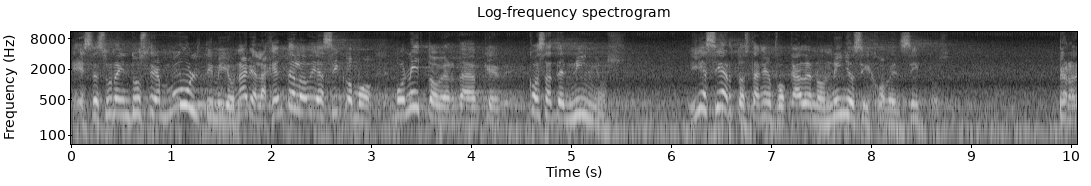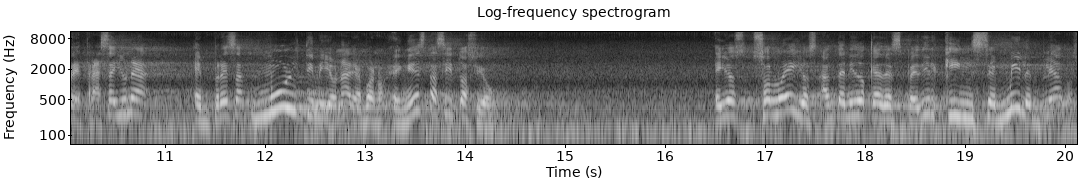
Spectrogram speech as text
esa es una industria multimillonaria. La gente lo ve así como bonito, ¿verdad? Que cosas de niños. Y es cierto, están enfocados en los niños y jovencitos. Pero detrás hay una empresa multimillonaria. Bueno, en esta situación, ellos, solo ellos han tenido que despedir 15 mil empleados.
